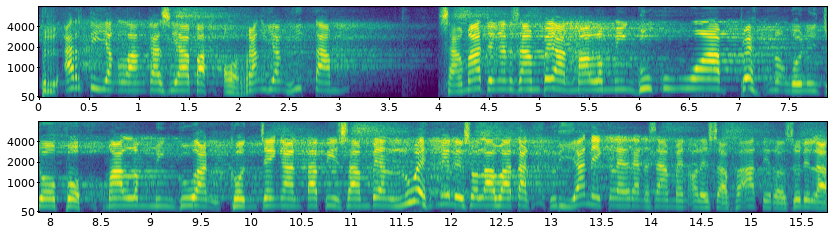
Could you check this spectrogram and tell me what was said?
Berarti yang langka siapa? Orang yang hitam. Sama dengan sampean malam minggu kuwabeh nok jopo malam mingguan goncengan tapi sampean luweh milih solawatan liyane keleran sampean oleh syafaati Rasulullah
